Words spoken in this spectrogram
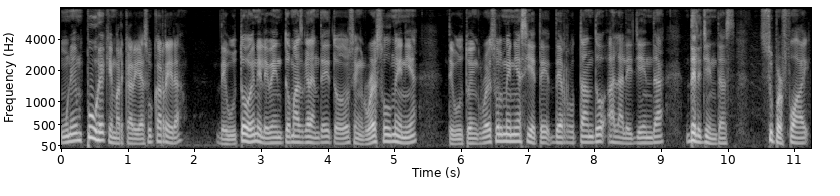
un empuje que marcaría su carrera. Debutó en el evento más grande de todos en WrestleMania, debutó en WrestleMania 7 derrotando a la leyenda de leyendas Superfly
